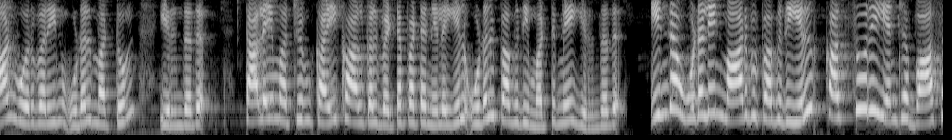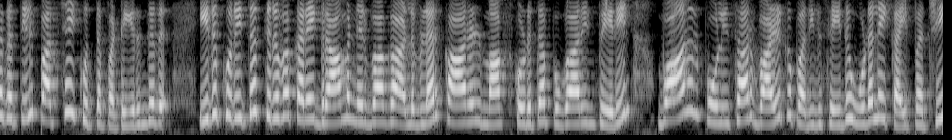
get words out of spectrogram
ஆண் ஒருவரின் உடல் மட்டும் இருந்தது. தலை மற்றும் கை கால்கள் வெட்டப்பட்ட நிலையில் உடல் பகுதி மட்டுமே இருந்தது. இந்த உடலின் மார்பு பகுதியில் கஸ்தூரி என்ற வாசகத்தில் பச்சை குத்தப்பட்டு இருந்தது. இது குறித்து திருவக்கரை கிராம நிர்வாக அலுவலர் காரல் மார்க்ஸ் கொடுத்த புகாரின் பேரில் வானூர் போலீசார் வழக்கு பதிவு செய்து உடலை கைப்பற்றி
